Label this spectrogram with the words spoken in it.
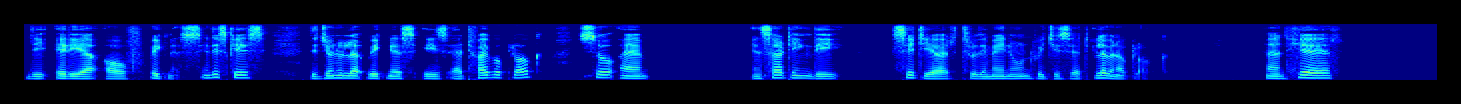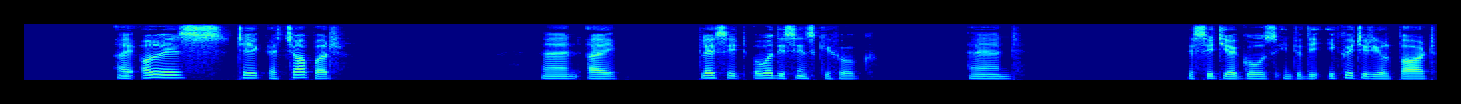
the area of weakness. In this case, the zonular weakness is at 5 o'clock. So I am inserting the CTR through the main wound which is at 11 o'clock. And here I always take a chopper and I place it over the Sinskey hook and the CTR goes into the equatorial part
